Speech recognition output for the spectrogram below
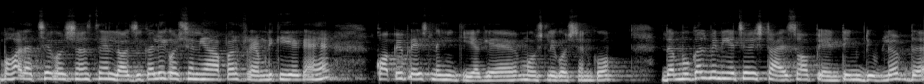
बहुत अच्छे क्वेश्चन थे लॉजिकली क्वेश्चन यहाँ पर फ्रेम्ड किए गए हैं कॉपी पेस्ट नहीं किया गया है मोस्टली क्वेश्चन को। The Mughal miniature styles of painting develop the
